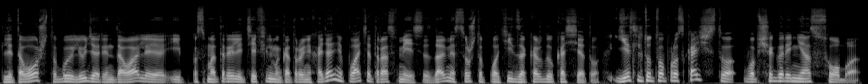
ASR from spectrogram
для того, чтобы люди арендовали и посмотрели те фильмы, которые они хотят, они платят раз в месяц, да, вместо того, чтобы платить за каждую кассету. Если тут вопрос качества, вообще говоря, не особо.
